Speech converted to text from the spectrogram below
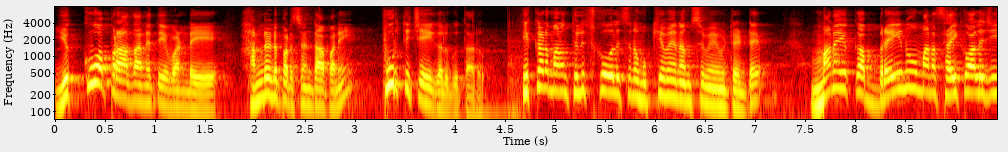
ఎక్కువ ప్రాధాన్యత ఇవ్వండి. హండ్రెడ్ పర్సెంట్ ఆ పని పూర్తి చేయగలుగుతారు. ఇక్కడ మనం తెలుసుకోవలసిన ముఖ్యమైన అంశం ఏమిటంటే మన యొక్క బ్రెయిన్ మన సైకాలజీ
